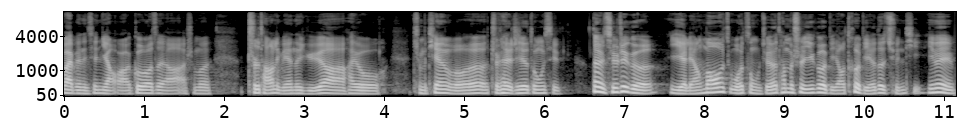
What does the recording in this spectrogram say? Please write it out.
外边那些鸟啊、鸽子呀、什么池塘里面的鱼啊，还有什么天鹅之类的这些东西。但是其实这个野良猫，我总觉得它们是一个比较特别的群体，因为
